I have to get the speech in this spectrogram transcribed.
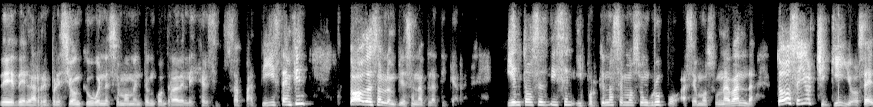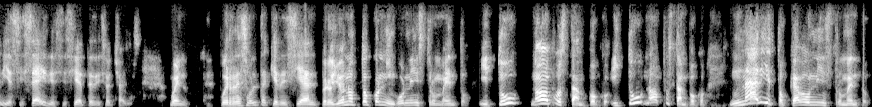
de, de, la represión que hubo en ese momento en contra del ejército zapatista, en fin, todo eso lo empiezan a platicar. Y entonces dicen, ¿y por qué no hacemos un grupo? Hacemos una banda. Todos ellos chiquillos, ¿eh? 16, 17, 18 años. Bueno, pues resulta que decían, pero yo no toco ningún instrumento. ¿Y tú? No, pues tampoco. ¿Y tú? No, pues tampoco. Nadie tocaba un instrumento.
